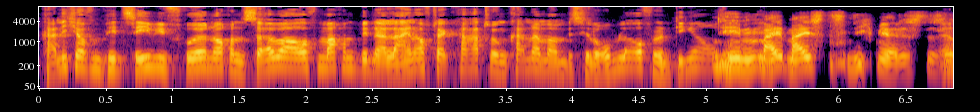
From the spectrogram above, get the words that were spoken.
kann ich auf dem PC wie früher noch einen Server aufmachen, bin allein auf der Karte und kann da mal ein bisschen rumlaufen und Dinge ausprobieren? Nee, me meistens nicht mehr. Das, das, ja.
